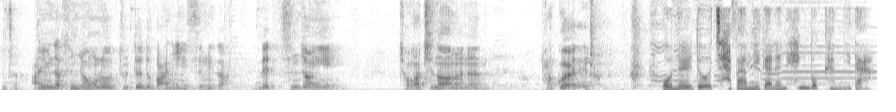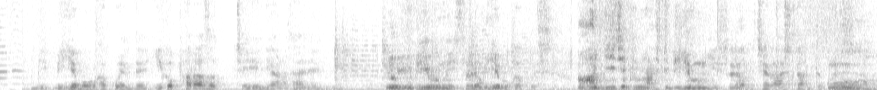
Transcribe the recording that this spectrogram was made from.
그죠? 아닙니다. 순정으로 둘 때도 많이 있습니다. 근데 순정이 저같이 나오면은 바꿔야 돼요. 오늘도 자바미가는 행복합니다. 미, 미개봉을 갖고 있는데 이거 팔아서 JND 하나 사야 되는데 이거, 이거 미개봉이 있어요? 미개봉 갖고 있어요 아, 이 제품이 아직도 미개봉이 있어요? 네, 제가 아직도 안 뜯고 있어요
